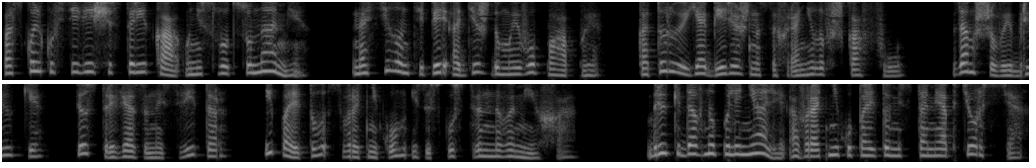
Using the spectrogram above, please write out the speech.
Поскольку все вещи старика унесло цунами, носил он теперь одежду моего папы, которую я бережно сохранила в шкафу, замшевые брюки, пестрый вязаный свитер и пальто с воротником из искусственного меха. Брюки давно полиняли, а воротник у пальто местами обтерся,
